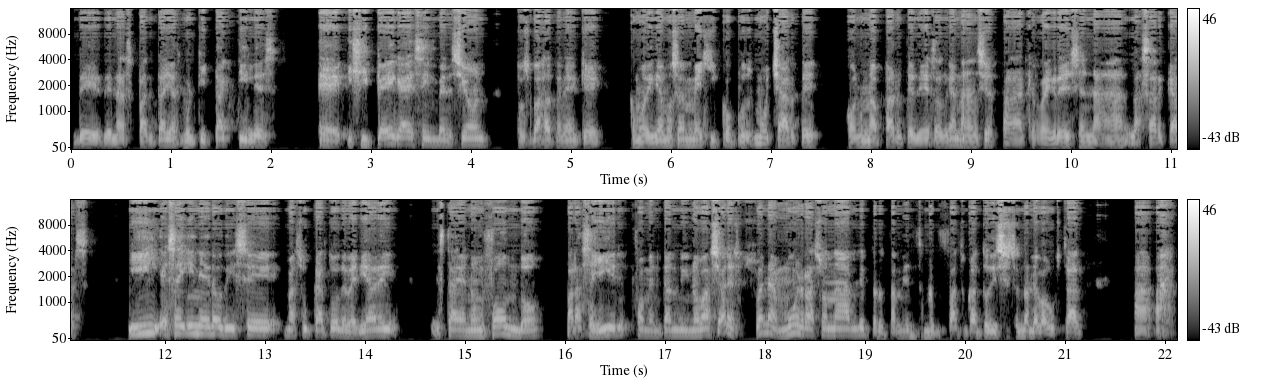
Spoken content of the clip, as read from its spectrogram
de, las pantallas multitáctiles, eh, y si pega esa invención, pues vas a tener que, como diríamos en México, pues mocharte con una parte de esas ganancias para que regresen a las arcas. Y ese dinero, dice Mazucato, debería de estar en un fondo para seguir fomentando innovaciones. Suena muy razonable, pero también Fatucato dice eso no le va a gustar a,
